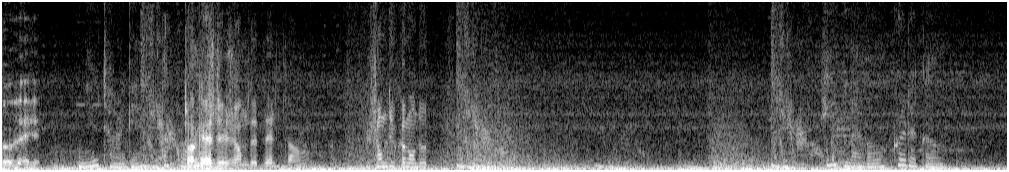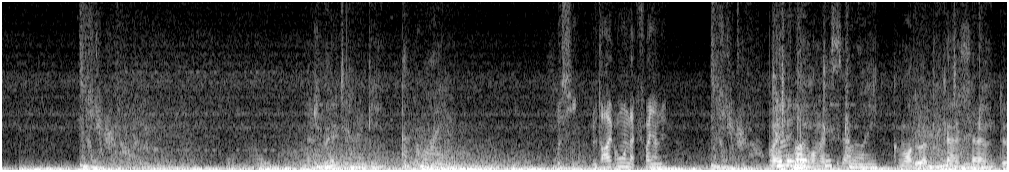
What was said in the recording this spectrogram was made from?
Ouais. New target acquired. J'engage les jambes de Delta. hein. Jambe du commando. Heat level critical. Bien joué. New target acquired. Aussi. Le dragon, on n'a plus rien du Ouais, là, Target on a plus d'armes. Commando a plus qu'un SAM2.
